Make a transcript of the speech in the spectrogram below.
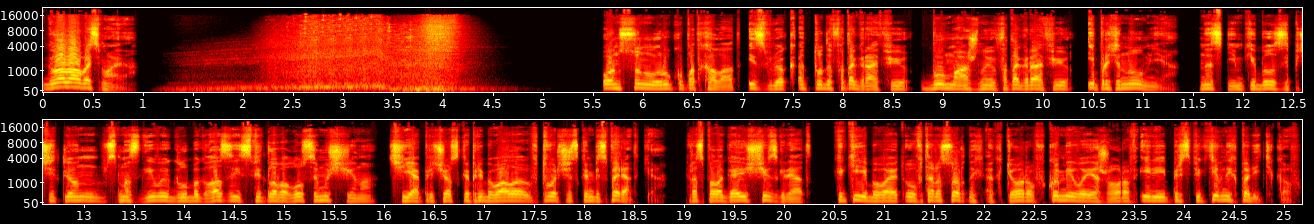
Глава восьмая. Он сунул руку под халат, извлек оттуда фотографию, бумажную фотографию, и протянул мне. На снимке был запечатлен смазливый, голубоглазый, светловолосый мужчина, чья прическа пребывала в творческом беспорядке. Располагающий взгляд, какие бывают у второсортных актеров, коми-вояжеров или перспективных политиков.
